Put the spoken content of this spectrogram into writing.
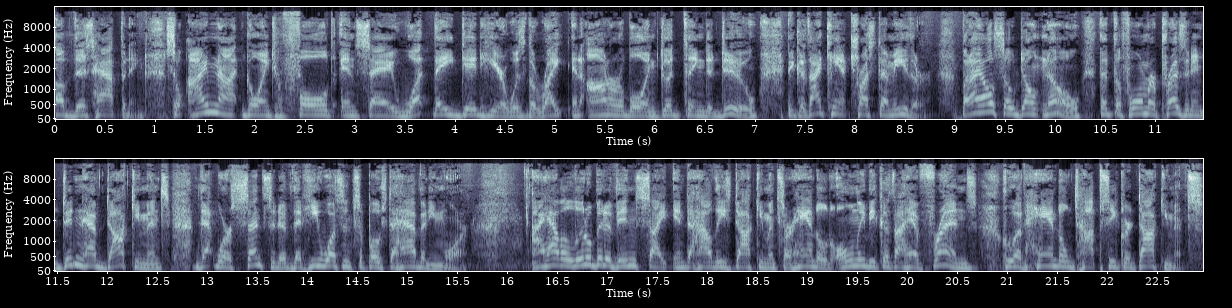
of this happening. So I'm not going to fold and say what they did here was the right and honorable and good thing to do because I can't trust them either. But I also don't know that the former president didn't have documents that were sensitive that he wasn't supposed to have anymore. I have a little bit of insight into how these documents are handled only because I have friends who have handled top secret documents.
